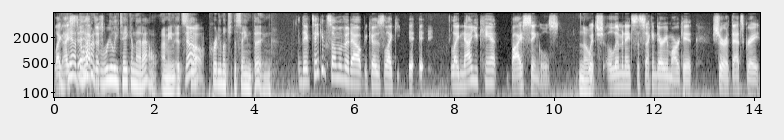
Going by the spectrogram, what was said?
Like I still they have haven't to really taken that out i mean it's still No. pretty much the same thing they've taken some of it out because like it, it like now you can't buy singles no which eliminates the secondary market. Sure, that's great.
